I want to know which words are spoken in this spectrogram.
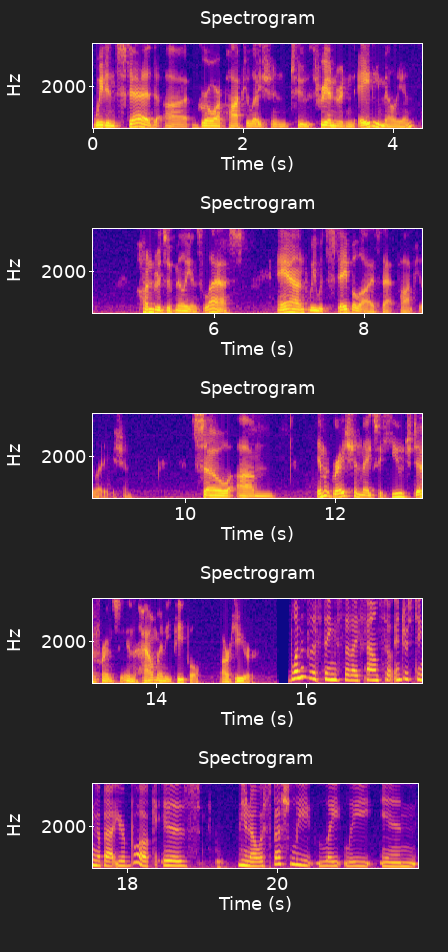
we'd instead uh, grow our population to 380 million, hundreds of millions less, and we would stabilize that population. So, um, immigration makes a huge difference in how many people are here. one of the things that I found so interesting about your book is, you know, especially lately in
